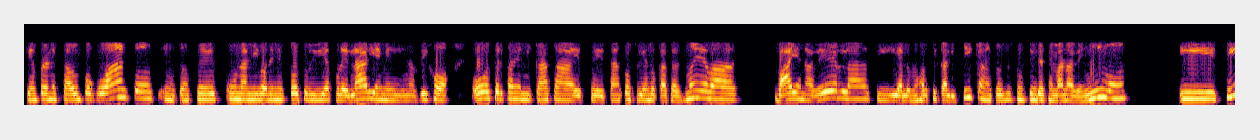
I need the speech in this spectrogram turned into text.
siempre han estado un poco altos. Entonces, un amigo de mi esposo vivía por el área y me, nos dijo, oh, cerca de mi casa este, están construyendo casas nuevas, vayan a verlas y a lo mejor si califican. Entonces, un fin de semana venimos. Y sí,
